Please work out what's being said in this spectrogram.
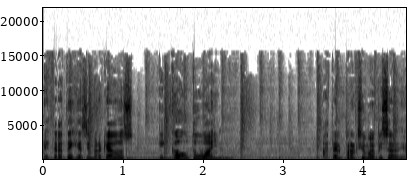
Estrategias y Mercados y Go to Wine. Hasta el próximo episodio.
